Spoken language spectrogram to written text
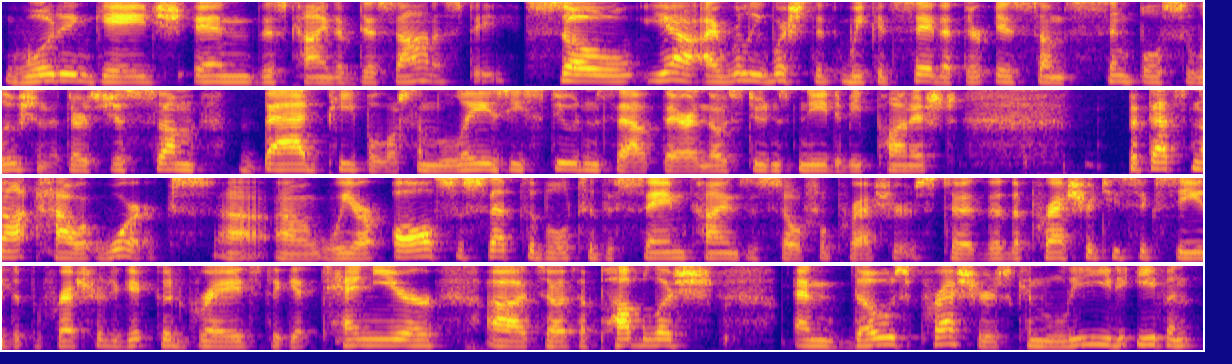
would engage in this kind of dishonesty. So yeah i really wish that we could say that there is some simple solution that there's just some bad people or some lazy students out there and those students need to be punished but that's not how it works. Uh, uh, we are all susceptible to the same kinds of social pressures, to the, the pressure to succeed, the pressure to get good grades, to get tenure, uh, to, to publish. And those pressures can lead even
